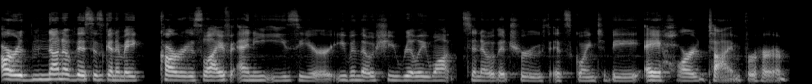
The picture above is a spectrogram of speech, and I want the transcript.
Are none of this is going to make Karou's life any easier, even though she really wants to know the truth. It's going to be a hard time for her.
